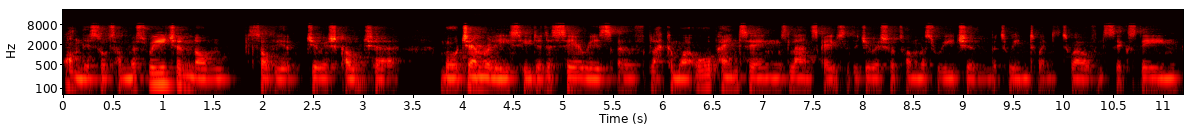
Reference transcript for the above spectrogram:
on this autonomous region, on Soviet Jewish culture more generally. So you did a series of black and white oil paintings, landscapes of the Jewish autonomous region between 2012 and 16.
